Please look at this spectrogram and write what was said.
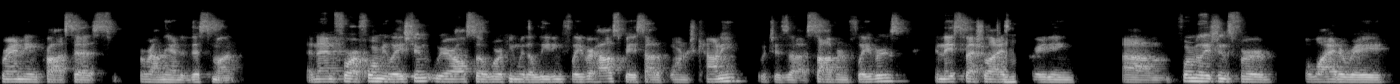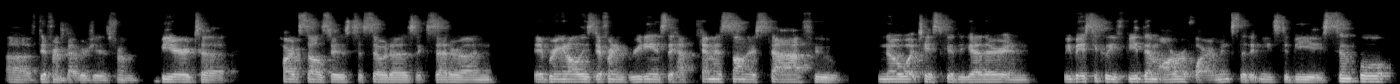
branding process around the end of this month. And then for our formulation, we are also working with a leading flavor house based out of Orange County, which is uh, Sovereign Flavors. and they specialize mm-hmm. in creating um, formulations for a wide array of different beverages, from beer to hard seltzers to sodas, etc. And they bring in all these different ingredients. They have chemists on their staff who know what tastes good together, and we basically feed them our requirements that it needs to be a simple,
